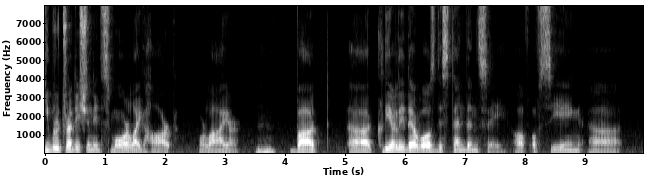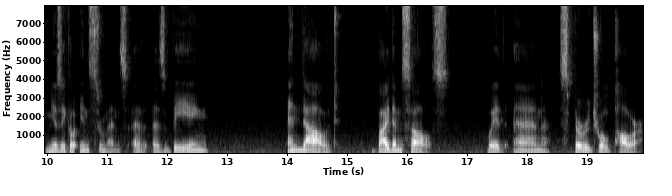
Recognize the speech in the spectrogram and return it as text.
Hebrew tradition, it's more like harp or lyre, Mm-hmm. but uh, clearly there was this tendency of of seeing uh, musical instruments as, as being endowed by themselves with an spiritual power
